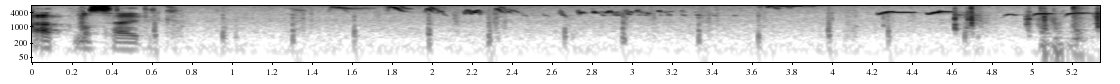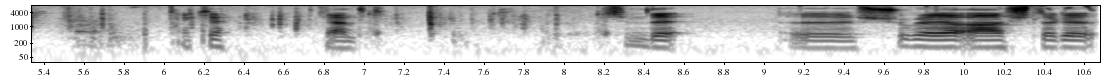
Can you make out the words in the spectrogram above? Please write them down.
Atmasaydık. Okey. Geldik. Şimdi e, şuraya ağaçları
